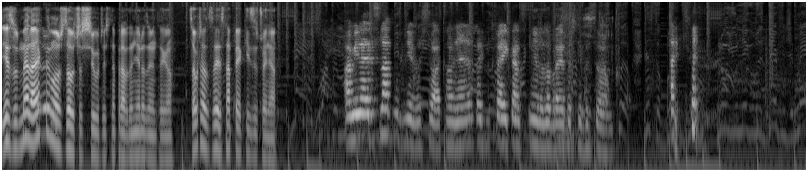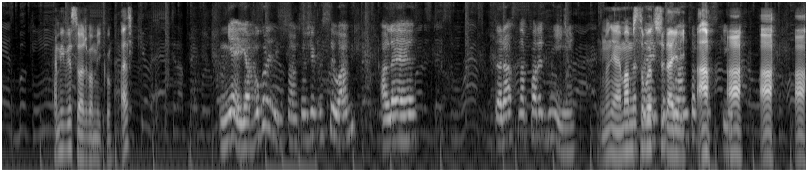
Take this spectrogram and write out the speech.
Jezu, Mela, jak ty możesz cały czas się uczyć? Naprawdę, nie rozumiem tego. Cały czas dostaję snapy jakieś życzenia. A mi nawet snapów nie wysyła, to nie? Taki fake Nie no dobra, ja też nie wysyłam. A mi wysyłasz, Bomiku. S? Nie, ja w ogóle nie wysyłam, w sensie wysyłam, ale raz na parę dni. No nie, mam z tobą jak trzy wysyłam, daily. to A, wszystkim. a, a, a.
